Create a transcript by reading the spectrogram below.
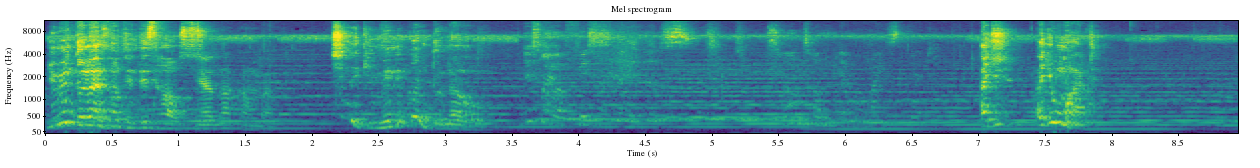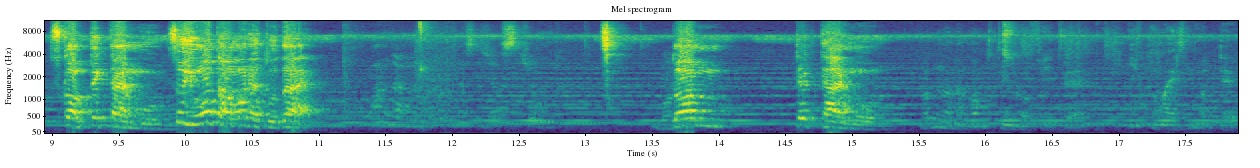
You mean Donna is not in this house? He has not come back. Chineke, me nigga Donna oh. This one your face is like this. Are you, are you mad? Scum, take time oh. So you want our mother to die? One that my is just strong. Don't take time oh. But no, no, come to think of it, eh, if Mama is not dead,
